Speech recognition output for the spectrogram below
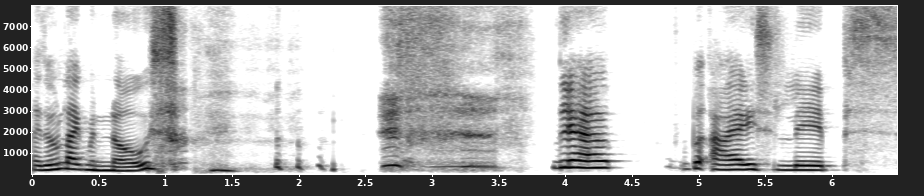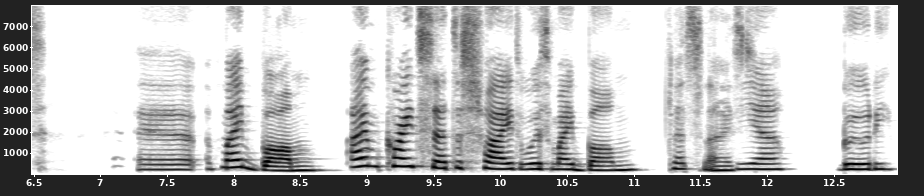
I don't like my nose. yeah, eyes, lips, uh, my bum. I'm quite satisfied with my bum. That's nice. Yeah, booty.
